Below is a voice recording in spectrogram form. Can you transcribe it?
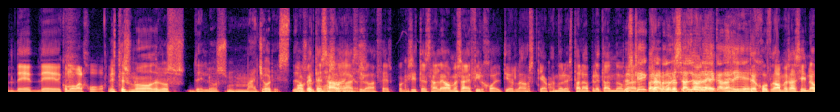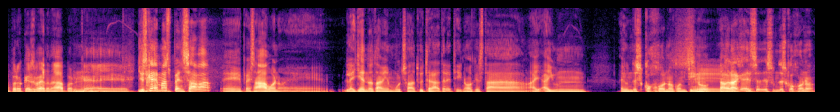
de- de cómo va el juego. este es uno de los, de los mayores. De O los que te salgas años. si lo haces, porque si te sale vamos a decir, joder, el tío es la hostia, cuando le están apretando Pero más. es que, pero claro, te sale una de sale, cada diez. Te juzgamos así, no, pero que es verdad, porque... Yo es que además pensaba, eh, pensaba, bueno, eh, leyendo también mucho a Twitter Atleti, ¿no? Que está. Hay, hay un. Hay un descojono continuo. Sí, la verdad sí, que sí. es, es un descojono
